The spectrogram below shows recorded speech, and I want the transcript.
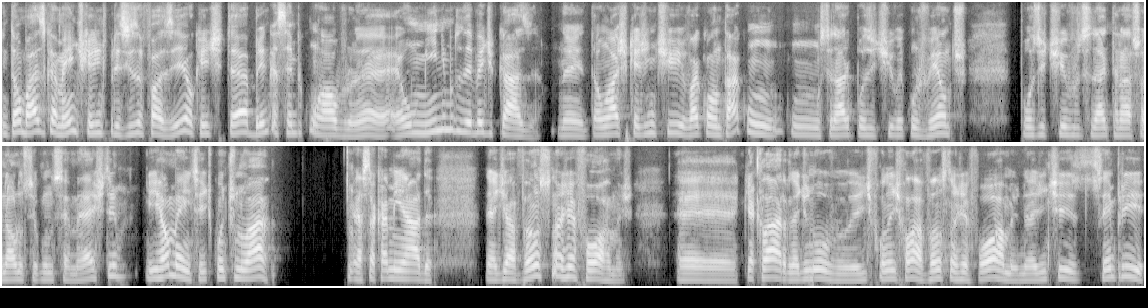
Então, basicamente, o que a gente precisa fazer é o que a gente até brinca sempre com o Álvaro, né? É o mínimo do dever de casa, né? Então, acho que a gente vai contar com, com um cenário positivo, com os ventos positivos do cenário internacional no segundo semestre. E realmente, se a gente continuar essa caminhada né, de avanço nas reformas, é, que é claro, né, de novo, a gente quando a gente fala avanço nas reformas, né, a gente sempre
